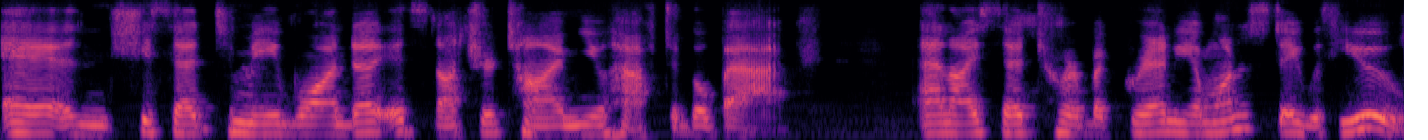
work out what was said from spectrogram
And she said to me, Wanda, it's not your time. You have to go back. And I said to her, But Granny, I want to stay with you.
